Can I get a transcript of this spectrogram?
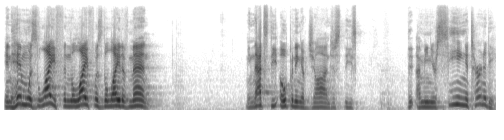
In him was life, and the life was the light of men. I mean, that's the opening of John, just these. I mean, you're seeing eternity.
